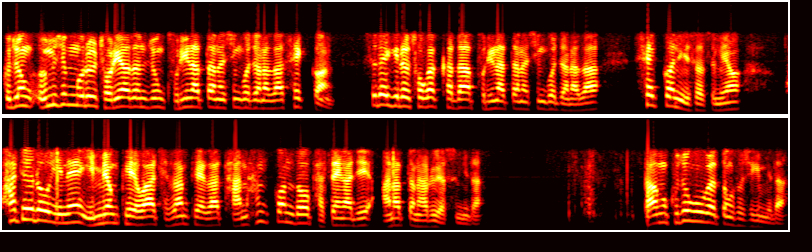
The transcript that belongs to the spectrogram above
그중 음식물을 조리하던 중 불이 났다는 신고 전화가 3건, 쓰레기를 소각하다 불이 났다는 신고 전화가 3건이 있었으며 화재로 인해 인명피해와 재산피해가 단 한 건도 발생하지 않았던 하루였습니다. 다음은 구조구 활동 소식입니다.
